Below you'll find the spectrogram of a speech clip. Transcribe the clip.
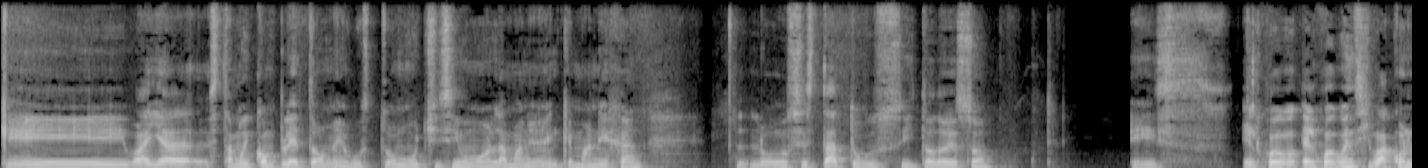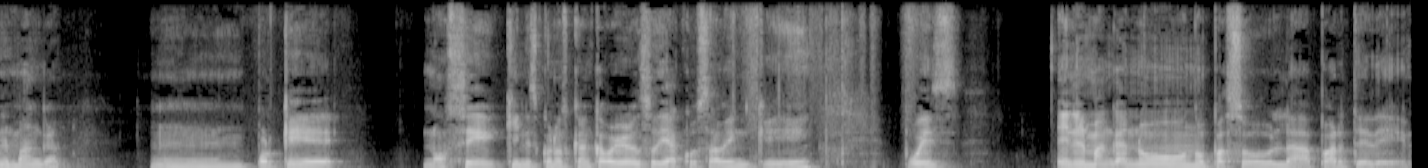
que vaya, está muy completo, me gustó muchísimo la manera en que manejan los estatus y todo eso. Es el juego, el juego en sí va con el manga Mm, porque no sé quienes conozcan Caballero Zodíaco saben que pues en el manga no, no pasó la parte de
